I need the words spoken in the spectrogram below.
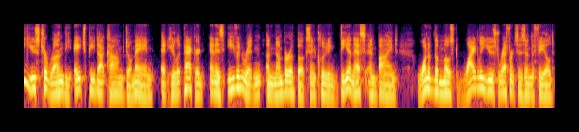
used to run the HP.com domain at Hewlett Packard and has even written a number of books, including DNS and Bind, one of the most widely used references in the field,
